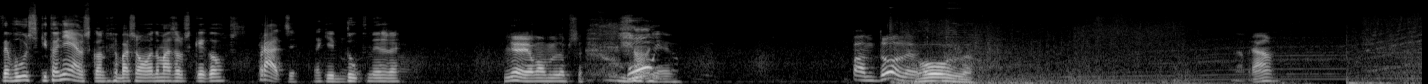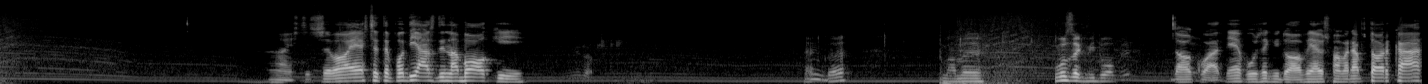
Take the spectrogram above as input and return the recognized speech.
te wózki to nie wiem skąd, chyba są od Mazowskiego w pracy. Takie dupne, że... Nie, ja mam lepsze. No nie wiem. pan dole! Ole. Dobra. No jeszcze trzeba, o, jeszcze te podjazdy na boki. Ciągle. Mamy wózek widłowy. Dokładnie, wózek widłowy, ja już mam Raptorka.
